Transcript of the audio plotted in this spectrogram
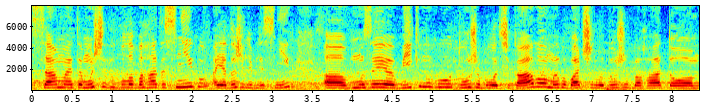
саме тому, що тут було багато снігу, а я дуже люблю сніг. В музеї Вікінгу дуже було цікаво. Ми побачили дуже багато е,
